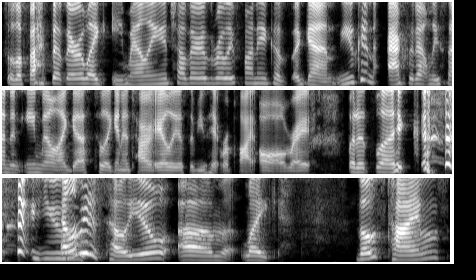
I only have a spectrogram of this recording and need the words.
so the fact that they're like emailing each other is really funny because again, you can accidentally send an email, I guess, to like an entire alias if you hit reply all, right? But it's like you. And let me just tell you, um, like those times,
